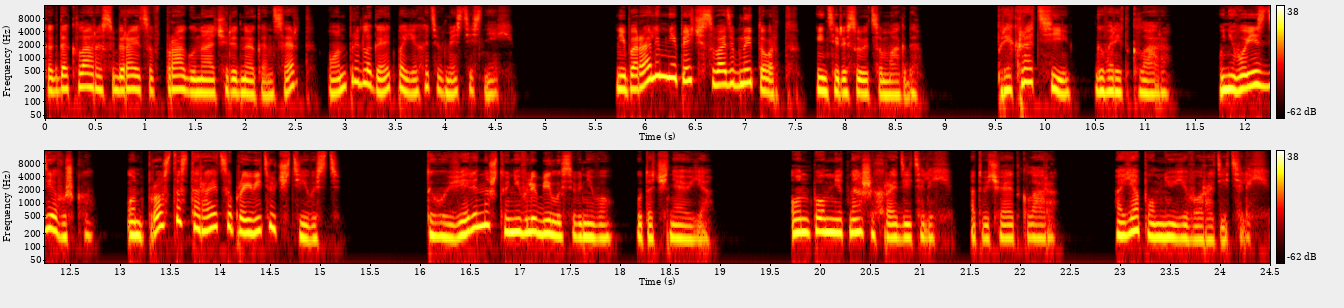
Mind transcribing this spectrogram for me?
Когда Клара собирается в Прагу на очередной концерт, он предлагает поехать вместе с ней. «Не пора ли мне печь свадебный торт?» — интересуется Магда. «Прекрати», — говорит Клара. «У него есть девушка. Он просто старается проявить учтивость». «Ты уверена, что не влюбилась в него?» — уточняю я. «Он помнит наших родителей», — отвечает Клара. «А я помню его родителей».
